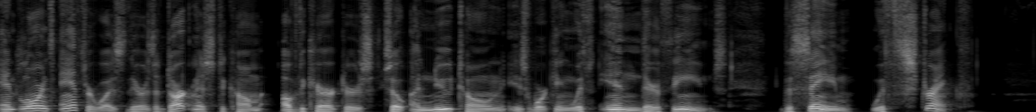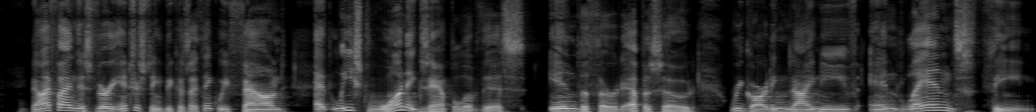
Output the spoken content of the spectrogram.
And Lorne's answer was there is a darkness to come of the characters, so a new tone is working within their themes. The same with strength. Now, I find this very interesting because I think we found at least one example of this in the third episode regarding Nynaeve and Lan's theme.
